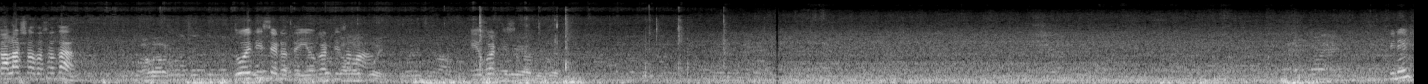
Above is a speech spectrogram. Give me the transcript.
কালার সাদা সাদা? দই দিছে এটাতে ইয়োগার্ট দিছে না? ইয়োগার্ট দিছে না? ফিনিশ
